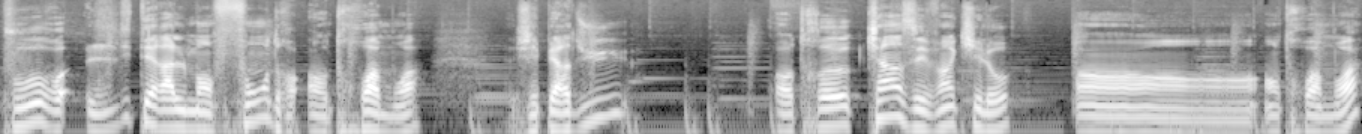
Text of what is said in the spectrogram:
pour littéralement fondre en trois mois. J'ai perdu entre 15 et 20 kilos en, en 3 mois.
